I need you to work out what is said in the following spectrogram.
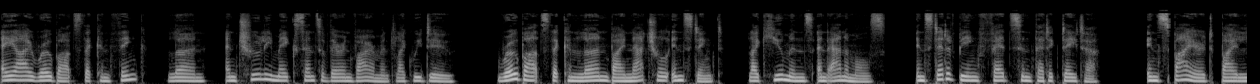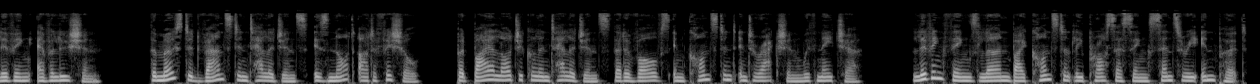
AI robots that can think, learn, and truly make sense of their environment like we do. Robots that can learn by natural instinct, like humans and animals instead of being fed synthetic data. Inspired by living evolution. The most advanced intelligence is not artificial, but biological intelligence that evolves in constant interaction with nature. Living things learn by constantly processing sensory input,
